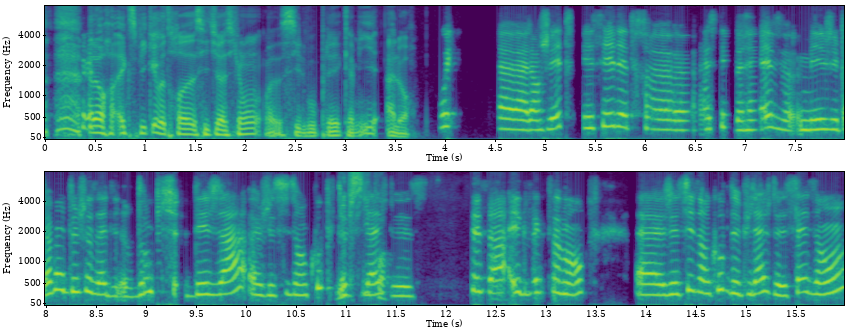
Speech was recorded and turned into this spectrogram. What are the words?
Alors, expliquez votre situation, euh, s'il vous plaît, Camille. Alors, Euh, alors, je vais être- essayer d'être euh, assez brève, mais j'ai pas mal de choses à dire. Donc, déjà, euh, je suis en couple Le depuis psy, l'âge quoi. de... C'est ça, exactement. Euh, je suis en couple depuis l'âge de 16 ans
